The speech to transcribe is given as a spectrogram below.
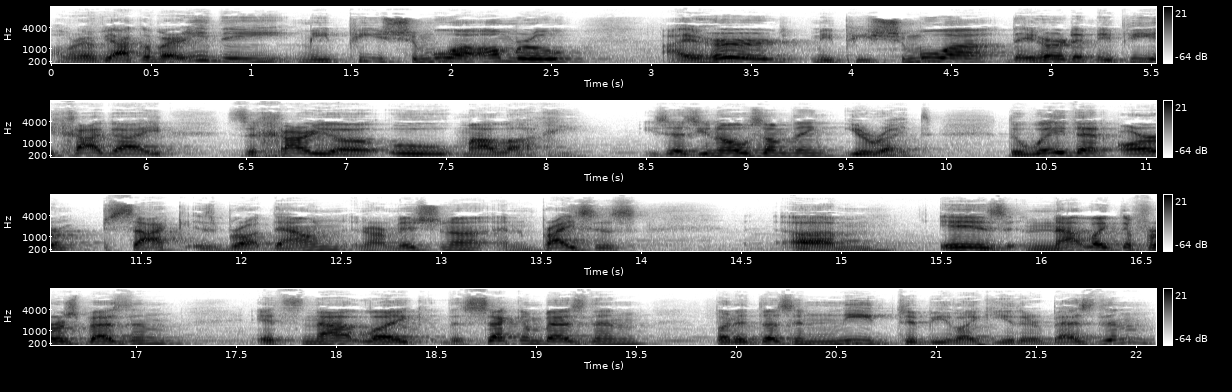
Amr of Yaakov Aridi, mi pi shemua amru. I heard mipi Shmua, they heard it mipi Chagai, Zechariah u Malachi. He says, you know something? You're right. The way that our psak is brought down in our Mishnah and Brises um, is not like the first Bezdin. It's not like the second Bezdin, but it doesn't need to be like either Bezdin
